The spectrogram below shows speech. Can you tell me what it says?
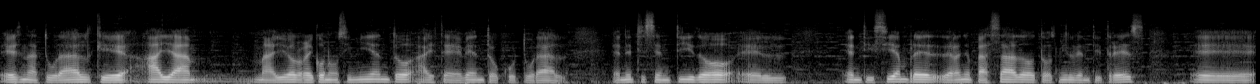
es natural que haya mayor reconocimiento a este evento cultural. En este sentido, el, en diciembre del año pasado, 2023, eh,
